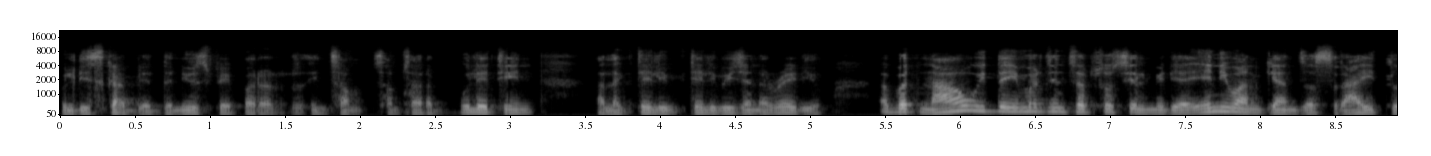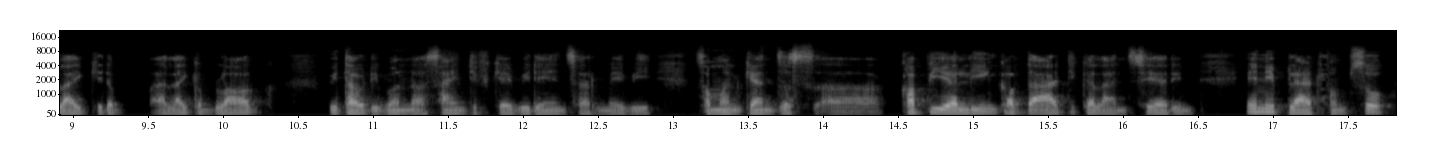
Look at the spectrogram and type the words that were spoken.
will describe it the newspaper or in some some sort of bulletin uh, like tele television or radio. Uh, but now with the emergence of social media anyone can just write like it a, uh, like a blog without even a scientific evidence or maybe someone can just copy a link of the article and share in any platform. So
